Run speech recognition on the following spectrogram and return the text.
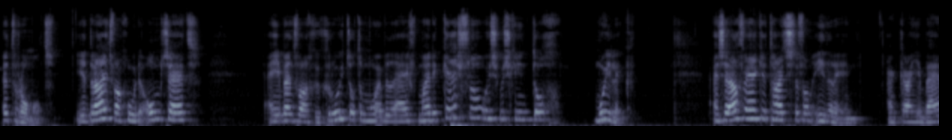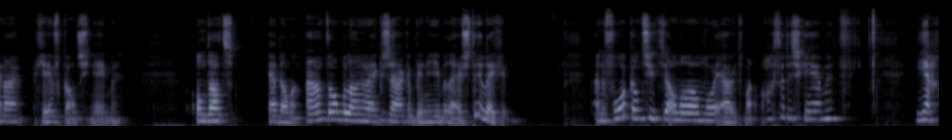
Het rommelt. Je draait van goede omzet en je bent wel gegroeid tot een mooi bedrijf, maar de cashflow is misschien toch moeilijk. En zelf werk je het hardste van iedereen en kan je bijna geen vakantie nemen. Omdat er dan een aantal belangrijke zaken binnen je bedrijf stil liggen. Aan de voorkant ziet het er allemaal wel mooi uit, maar achter de schermen, ja,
